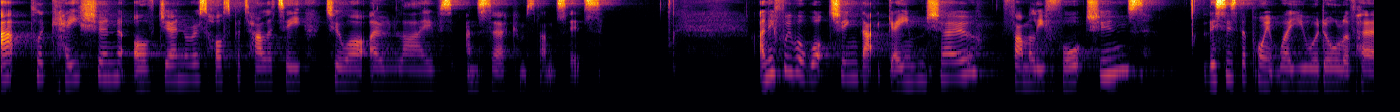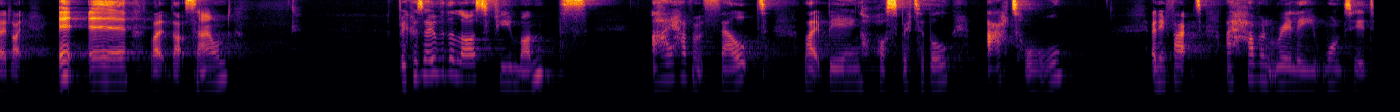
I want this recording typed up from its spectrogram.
application of generous hospitality to our own lives and circumstances. And if we were watching that game show, Family Fortunes, this is the point where you would all have heard, like, eh, eh, like that sound. Because over the last few months, I haven't felt like being hospitable at all. And in fact, I haven't really wanted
